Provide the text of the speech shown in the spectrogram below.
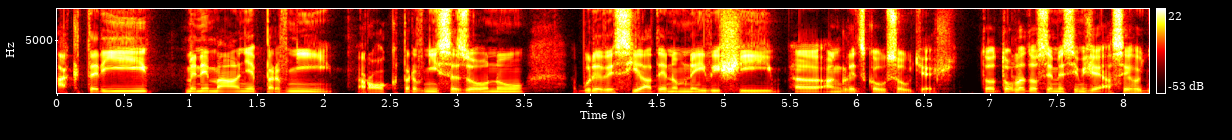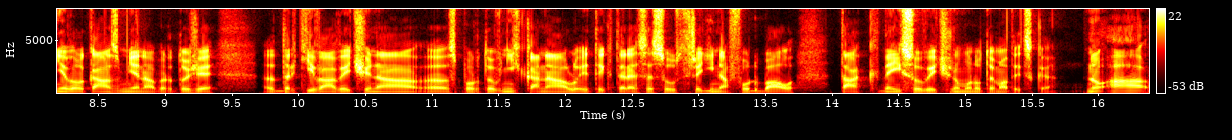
a který minimálně první rok, první sezónu bude vysílat jenom nejvyšší anglickou soutěž. To, tohle to si myslím, že je asi hodně velká změna, protože drtivá většina sportovních kanálů, i ty, které se soustředí na fotbal, tak nejsou většinou monotematické. No a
